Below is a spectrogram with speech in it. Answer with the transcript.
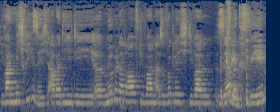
die waren nicht riesig, aber die, die äh, Möbel da drauf, die waren also wirklich, die waren sehr bequem. bequem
